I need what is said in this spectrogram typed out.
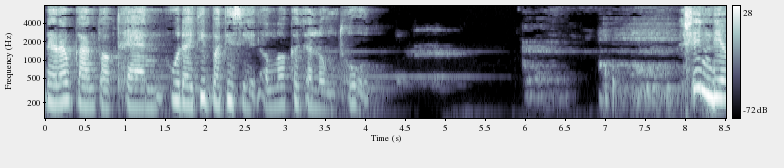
ได้รับการตอบแทนผู้ใดที่ปฏิเสธอัลลอฮ์ก็จะลงโทษ เช่นเดียว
